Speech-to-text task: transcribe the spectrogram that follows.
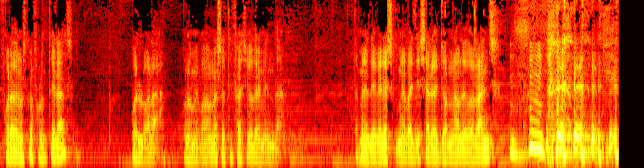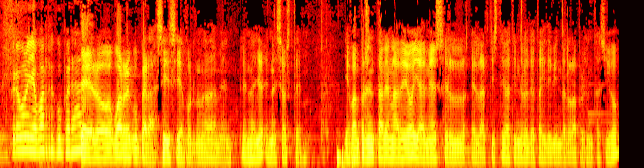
fuera de nuestras fronteras, pues lo hará. Bueno, me va dar una satisfacció tremenda. També de veres que me vaig deixar el jornal de dos anys, Però bueno, ja ho has recuperat. però ho ha recuperat, sí, sí, afortunadament. En, allò, en això estem. I van presentar en ADO i, a més, el- l'artista va tindre el detall de vindre a la presentació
